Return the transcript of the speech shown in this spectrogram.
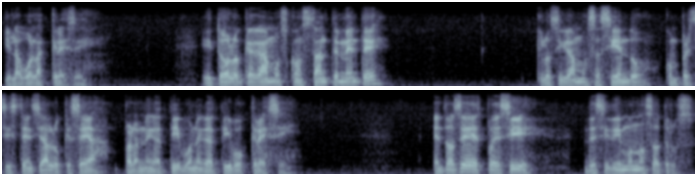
y la bola crece y todo lo que hagamos constantemente, que lo sigamos haciendo con persistencia, lo que sea, para negativo, negativo, crece. Entonces, pues sí, decidimos nosotros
